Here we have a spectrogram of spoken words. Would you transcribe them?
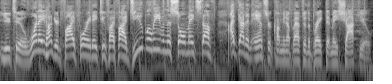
You too. 1 800 548 8255. Do you believe in the soulmate stuff? I've got an answer coming up after the break that may shock you.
